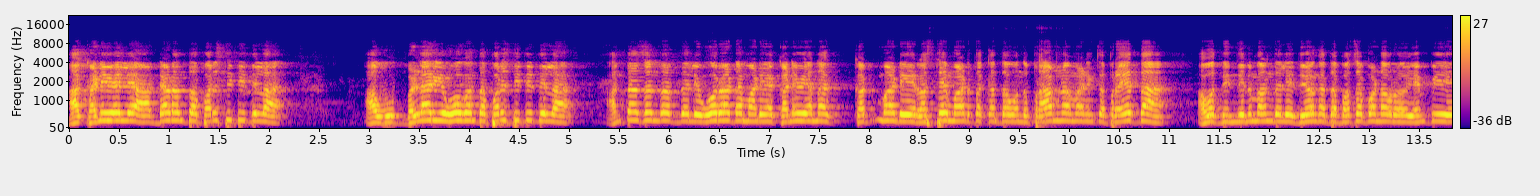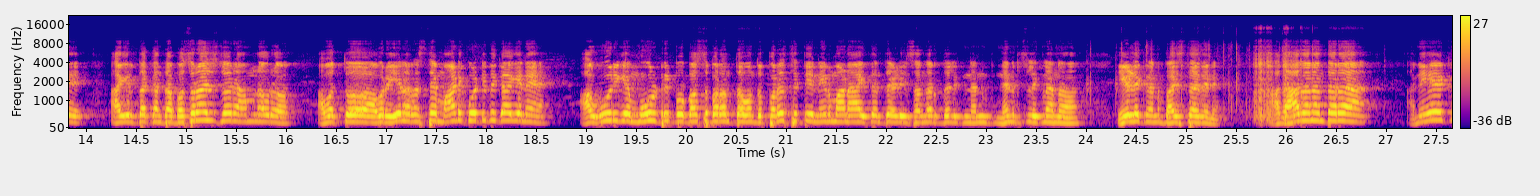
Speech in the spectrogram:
ಆ ಕಣಿವೆಯಲ್ಲಿ ಅಡ್ಡಾಡೋಂಥ ಪರಿಸ್ಥಿತಿ ಇದ್ದಿಲ್ಲ. ಆ ಬಳ್ಳಾರಿಗೆ ಹೋಗುವಂಥ ಪರಿಸ್ಥಿತಿ ಇದ್ದಿಲ್ಲ. ಅಂಥ ಸಂದರ್ಭದಲ್ಲಿ ಹೋರಾಟ ಮಾಡಿ ಆ ಕಣಿವೆಯನ್ನು ಕಟ್ ಮಾಡಿ ರಸ್ತೆ ಮಾಡತಕ್ಕಂಥ ಒಂದು ಪ್ರಾಮಾಣಿಕ ಪ್ರಯತ್ನ ಅವತ್ತಿನ ದಿನಮಾನದಲ್ಲಿ ದಿವಂಗತ ಬಸಪ್ಪಣ್ಣವರು ಎಂ ಪಿ ಆಗಿರ್ತಕ್ಕಂಥ ಬಸವರಾಜೇಶ್ವರಿ ಅಮ್ಮನವರು ಅವತ್ತು ಅವರು ಏನೋ ರಸ್ತೆ ಮಾಡಿಕೊಟ್ಟಿದ್ದಕ್ಕಾಗಿಯೇ ಆ ಊರಿಗೆ ಮೂರು ಟ್ರಿಪ್ ಬಸ್ ಬರೋಂಥ ಒಂದು ಪರಿಸ್ಥಿತಿ ನಿರ್ಮಾಣ ಆಯ್ತು ಅಂತ ಹೇಳಿ ಸಂದರ್ಭದಲ್ಲಿ ನೆನ್ ನೆನಪಿಸ್ಲಿಕ್ಕೆ ನಾನು ಹೇಳಲಿಕ್ಕೆ ನಾನು ಬಯಸ್ತಾ ಇದ್ದೇನೆ. ಅದಾದ ನಂತರ ಅನೇಕ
